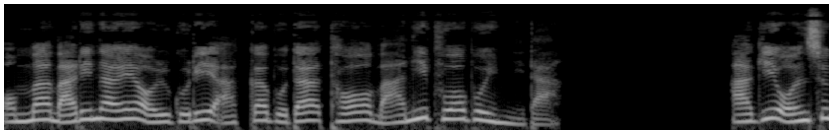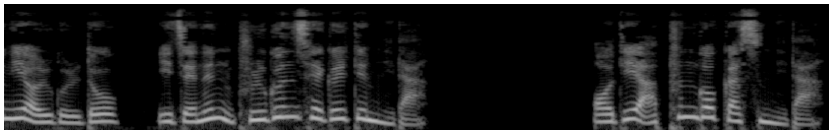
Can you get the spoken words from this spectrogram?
엄마 마리나의 얼굴이 아까보다 더 많이 부어 보입니다. 아기 원숭이 얼굴도 이제는 붉은색을 띱니다. 어디 아픈 것 같습니다.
